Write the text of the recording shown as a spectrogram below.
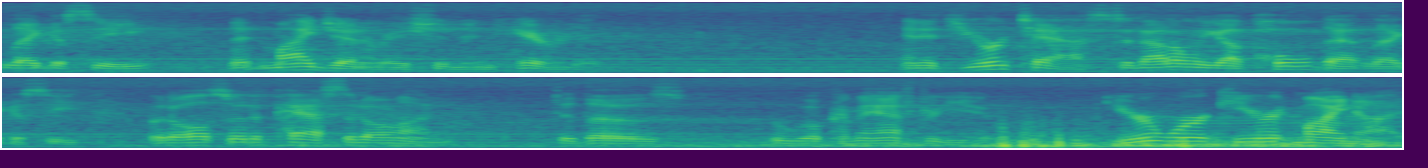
legacy that my generation inherited. And it's your task to not only uphold that legacy, but also to pass it on to those who will come after you. Your work here at Minot,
